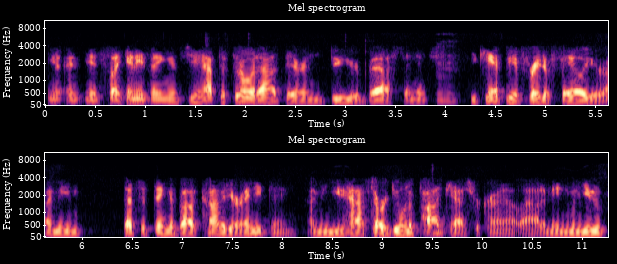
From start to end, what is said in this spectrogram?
you know, and it's like anything. It's you have to throw it out there and do your best, and it's Mhm. you can't be afraid of failure. I mean, that's the thing about comedy or anything. I mean, you have to. Or doing a podcast for crying out loud. I mean, when you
